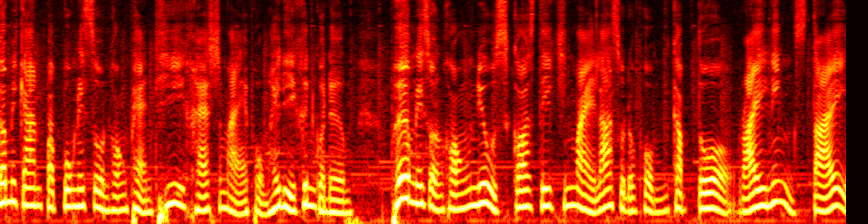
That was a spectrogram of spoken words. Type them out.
ก็มีการปรับปรุงในส่วนของแผนที่ Crash ใหม่ผมให้ดีขึ้นกว่าเดิม เพิ่มในส่วนของ New Score Stick ชิ้นใหม่ล่าสุดของผมกับตัว Lightning Strike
